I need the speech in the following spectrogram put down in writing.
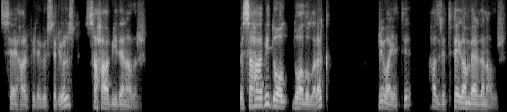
S harfiyle gösteriyoruz. Sahabiden alır. Ve sahabi doğal, doğal olarak rivayeti Hazreti Peygamber'den alır.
